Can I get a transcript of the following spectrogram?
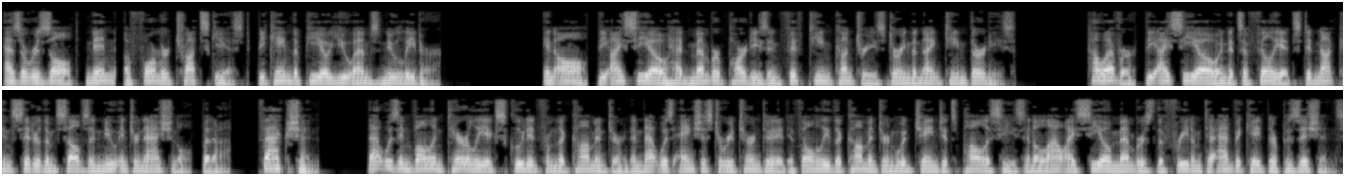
As a result, Nin, a former Trotskyist, became the POUM's new leader. In all, the ICO had member parties in 15 countries during the 1930s. However, the ICO and its affiliates did not consider themselves a new international, but a «faction» That was involuntarily excluded from the Comintern and that was anxious to return to it if only the Comintern would change its policies and allow ICO members the freedom to advocate their positions.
